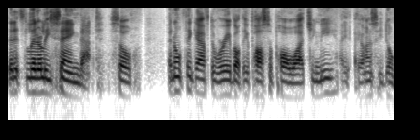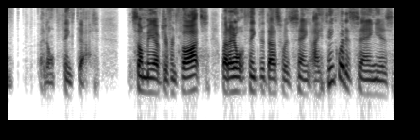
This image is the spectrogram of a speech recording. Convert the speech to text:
that it's literally saying that. So I don't think I have to worry about the Apostle Paul watching me. I, I honestly don't. I don't think that. Some may have different thoughts, but I don't think that that's what it's saying. I think what it's saying is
